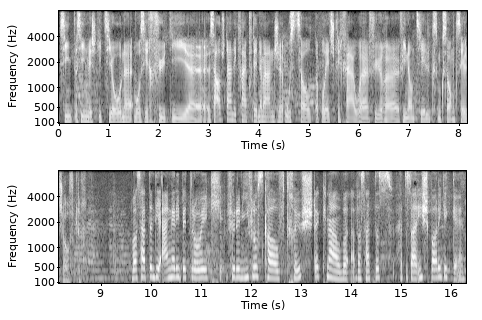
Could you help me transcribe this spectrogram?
sind das Investitionen, die sich für die äh, Selbstständigkeit dieser Menschen auszahlen, aber letztlich auch äh, für äh, finanziell und gesamtgesellschaftlich. Was hat denn die engere Betreuung für einen Einfluss auf die Kosten genau? Was hat das, hat das auch Einsparungen gegeben?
